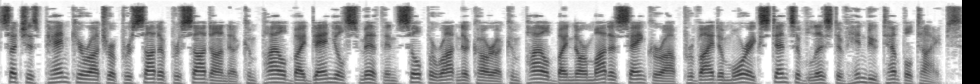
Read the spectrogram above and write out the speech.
such as Pancaratra Prasada Prasadana compiled by Daniel Smith and Silpa Ratnakara compiled by Narmada Sankara provide a more extensive list of Hindu temple types.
